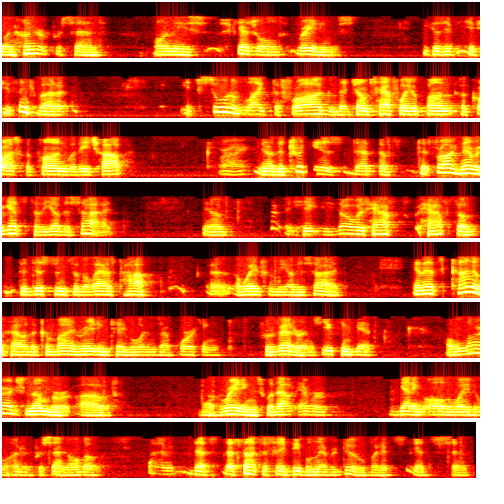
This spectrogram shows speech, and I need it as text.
100% on these scheduled ratings. Because if, if you think about it, it's sort of like the frog that jumps halfway upon, across the pond with each hop. Right. You know, the trick is that the, the frog never gets to the other side. You know, he, he's always half half the, the distance of the last hop uh, away from the other side. And that's kind of how the combined rating table ends up working for veterans. You can get a large number of, of ratings without ever getting all the way to 100%, although uh, that's, that's not to say people never do, but it's, it's, uh,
